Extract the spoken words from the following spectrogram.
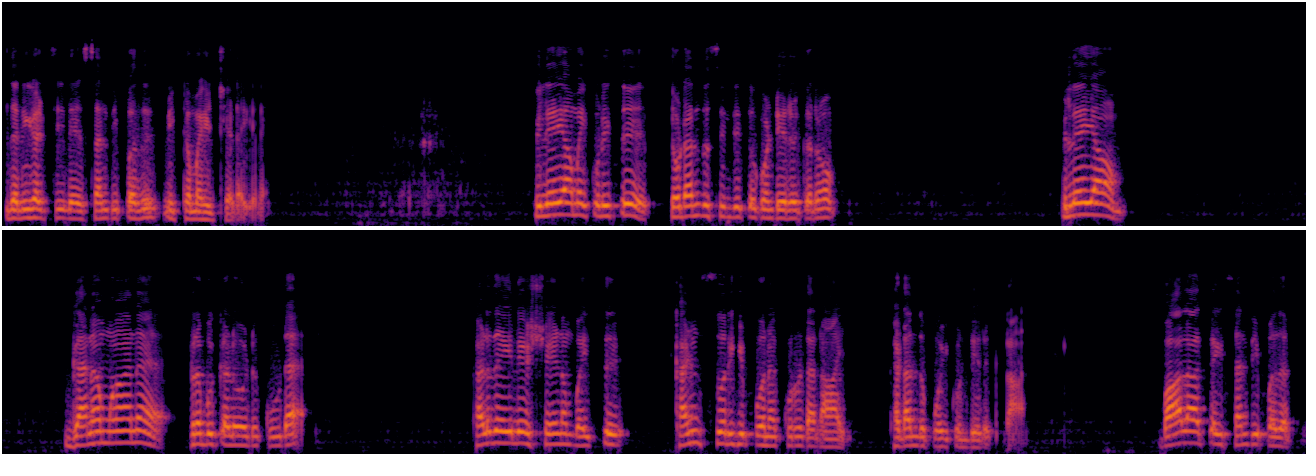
இந்த நிகழ்ச்சியிலே சந்திப்பது மிக்க மகிழ்ச்சி அடைகிறேன். பிளேயாமை குறித்து தொடர்ந்து சிந்தித்துக் கொண்டிருக்கிறோம். பிளேயாம் கனமான பிரபுக்களோடு கூட கழுதையிலே சேணம் வைத்து கண் சொருகி போன குருடனாய் கடந்து போய் கொண்டிருக்கிறான். பாலாக்கை சந்திப்பதற்கு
